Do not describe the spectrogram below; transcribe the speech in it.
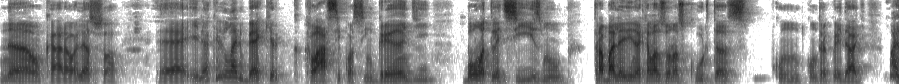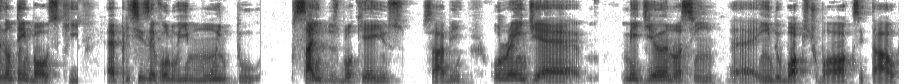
Não, cara, olha só. É, ele é aquele linebacker clássico, assim, grande, bom atleticismo, trabalha ali naquelas zonas curtas com, com tranquilidade, mas não tem balls que é precisa evoluir muito saindo dos bloqueios, sabe? O range é mediano assim, é, indo box to box e tal.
